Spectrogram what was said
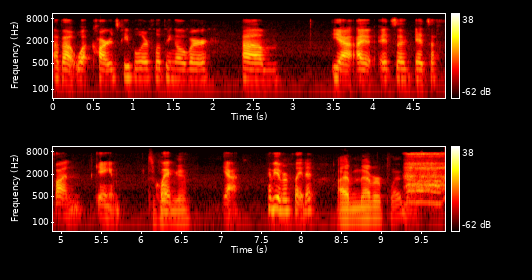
about what cards people are flipping over. Um, yeah, I, it's a it's a fun game. It's a Quick. fun game. Yeah. Have you ever played it? I have never played that.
